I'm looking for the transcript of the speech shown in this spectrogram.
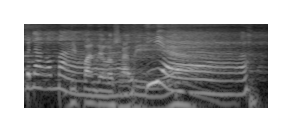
benang emas. Di Pantai Losari. Iya. Ya.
